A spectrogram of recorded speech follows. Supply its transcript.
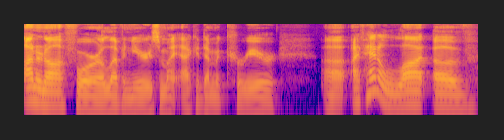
on and off for 11 years in my academic career. Uh, I've had a lot of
